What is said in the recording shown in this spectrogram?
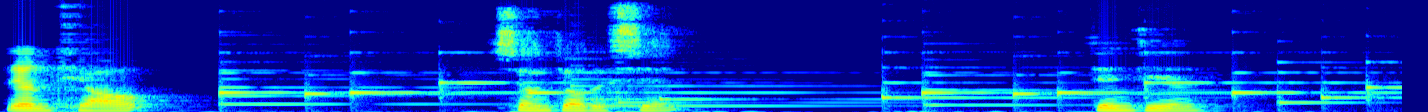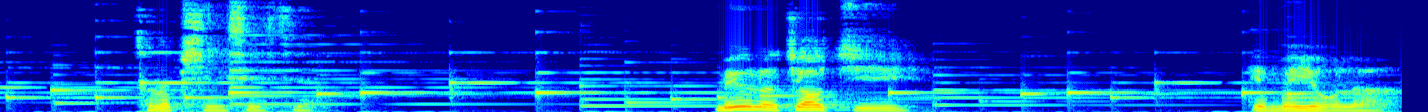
两条相交的线，渐渐成了平行线，没有了交集。也没有了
